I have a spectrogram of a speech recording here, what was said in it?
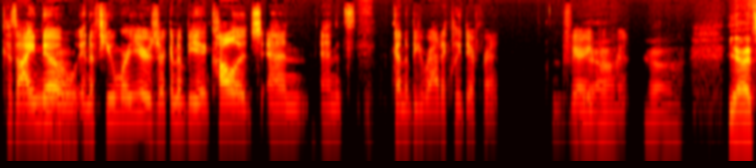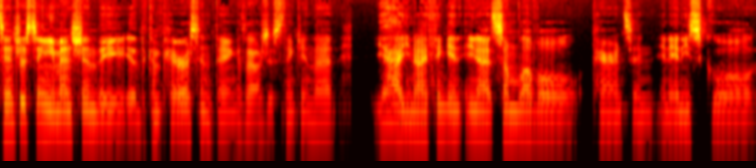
because I yeah. know in a few more years they're going to be in college and and it's going to be radically different, very Yeah, different. yeah. Yeah, it's interesting you mentioned the uh, the comparison thing because I was just thinking that yeah, you know, I think in, you know at some level parents in in any school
